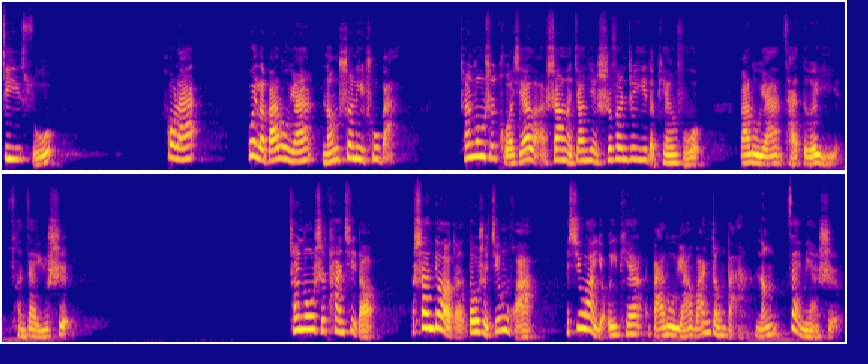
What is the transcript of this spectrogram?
低俗。后来，为了《白鹿原》能顺利出版，陈忠实妥协了，删了将近十分之一的篇幅，《白鹿原》才得以存在于世。陈忠实叹气道：“删掉的都是精华，希望有一天《白鹿原》完整版能再面世。”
